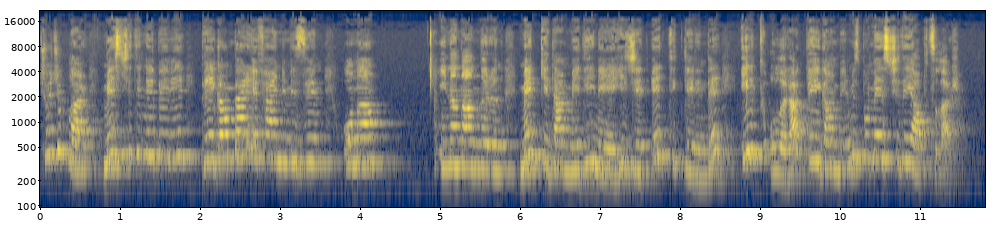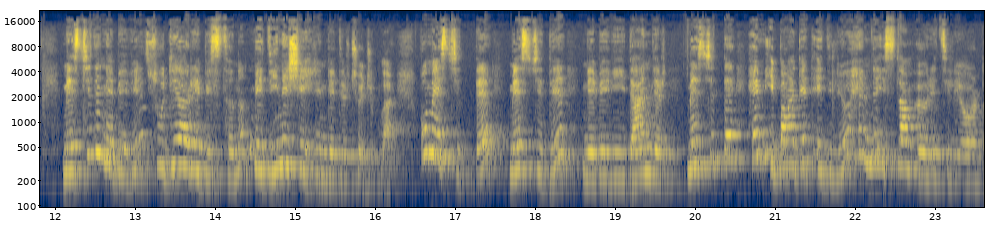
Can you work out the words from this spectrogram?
Çocuklar Mescid-i Nebevi Peygamber Efendimizin ona inananların Mekke'den Medine'ye hicret ettiklerinde ilk olarak Peygamberimiz bu mescidi yaptılar. Mescid-i Nebevi Suudi Arabistan'ın Medine şehrindedir çocuklar. Bu mescitte Mescid-i Nebevi'dendir. Mescitte hem ibadet ediliyor hem de İslam öğretiliyordu.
